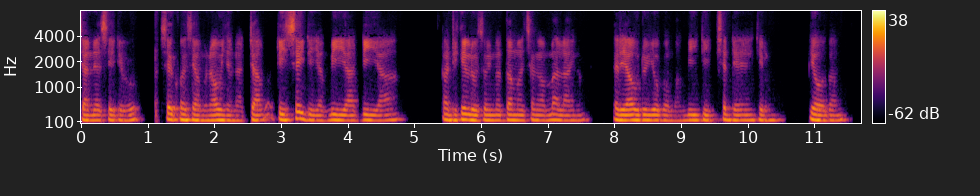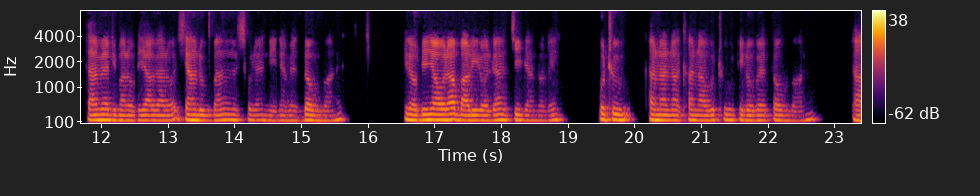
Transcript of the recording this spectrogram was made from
ကြံတဲ့စိတ်တွေကို စိတ်ခွန်ဆရာမနောဝိညာဏတဒီစိတ်တွေရမိယာတိယာဒီကိလို့ဆိုရင်တော့တမန်ချံကမှတ်လိုက်တော့တရားဥဒုယောပေါ်မှာမိတိဖြစ်တယ်ဒီလိုပြောတော့ဒါမှဒီမှာတော့ဘုရားကတော့ရန်လူပန်းဆိုတဲ့အနေနဲ့ပဲသုံးသွားတယ်ပြီးတော့ပညာဝရပါဠိတော်တန်းကြည်ပြန်တော့လေဥထုခန္ဓာနာခန္ဓာဝတ္ထုဒီလိုပဲသုံးသွားတယ်ဒါ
